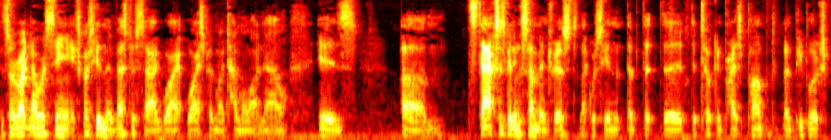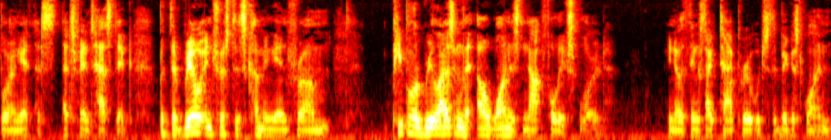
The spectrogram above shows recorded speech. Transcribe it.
And so right now we're seeing, especially in the investor side, where I, where I spend my time a lot now, is um, Stacks is getting some interest. Like we're seeing the, the, the, the, token price pump, and people are exploring it. That's that's fantastic. But the real interest is coming in from people are realizing that L one is not fully explored you know things like taproot which is the biggest one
